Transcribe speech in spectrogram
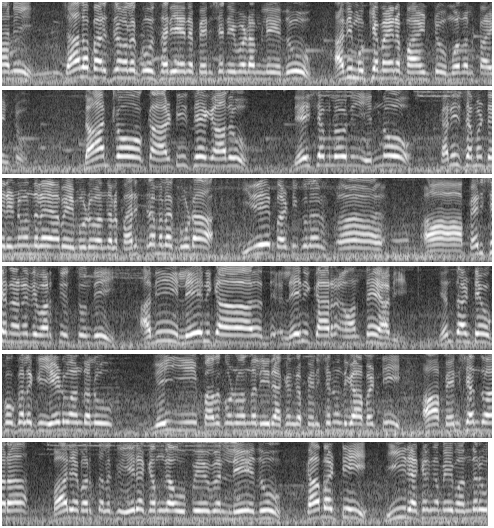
కానీ చాలా పరిశ్రమలకు సరి అయిన పెన్షన్ ఇవ్వడం లేదు. అది ముఖ్యమైన పాయింట్ మొదటి పాయింట్. దాంట్లో ఒక ఆర్టీసీ కాదు. దేశంలోని ఎన్నో కనీసం అంటే రెండు వందల యాభై మూడు వందల పరిశ్రమలకు కూడా ఇదే పర్టికులర్ పెన్షన్ అనేది వర్తిస్తుంది. అది లేని కా- లేని కారణం అంతే అది. ఎంత అంటే ఒక్కొక్కరికి ఏడు వందలు వెయ్యి పదకొండు వందలు ఈ రకంగా పెన్షన్ ఉంది కాబట్టి ఆ పెన్షన్ ద్వారా భార్యాభర్తలకు ఏ రకంగా ఉపయోగం లేదు. కాబట్టి ఈ రకంగా మేమందరం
